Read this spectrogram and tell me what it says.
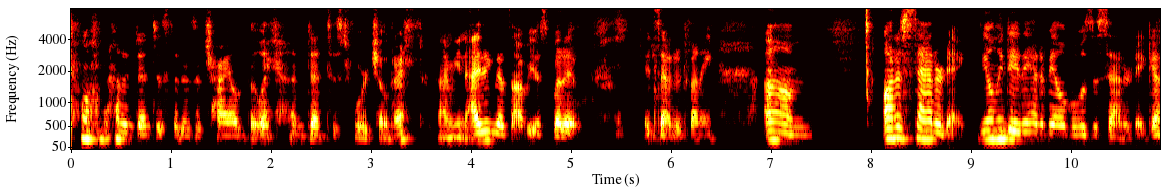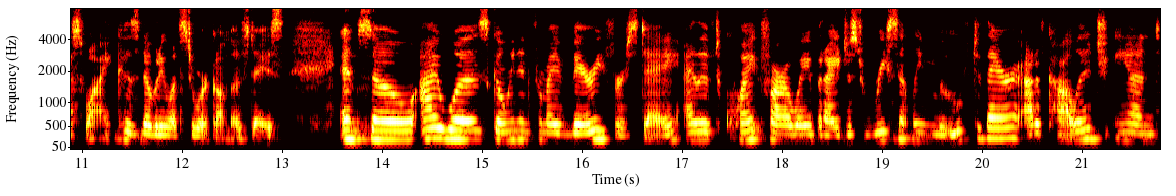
well, not a dentist that is a child, but like a dentist for children. I mean, I think that's obvious, but it it sounded funny. Um, on a Saturday. The only day they had available was a Saturday. Guess why? Because nobody wants to work on those days. And so I was going in for my very first day. I lived quite far away, but I just recently moved there out of college and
